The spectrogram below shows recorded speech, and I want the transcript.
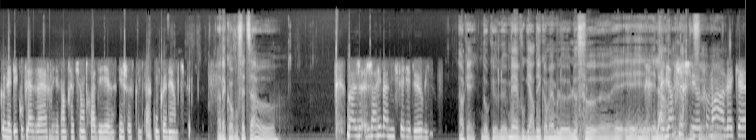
comme les découpes laser, les impressions 3D, les choses comme ça qu'on connaît un petit peu. Ah d'accord, vous faites ça bah, J'arrive à mixer les deux, oui. Ok, donc euh, le, mais vous gardez quand même le, le feu euh, et, et, et, là. bien sûr, je suis autrement avec euh,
